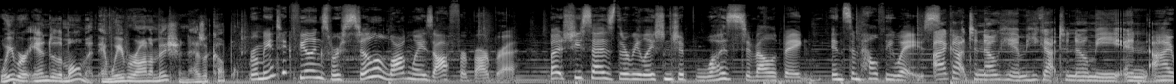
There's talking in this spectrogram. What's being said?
we were into the moment and we were on a mission as a couple. Romantic feelings were still a long ways off for Barbara, but she says their relationship was developing in some healthy ways. I got to know him, he got to know me, and I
